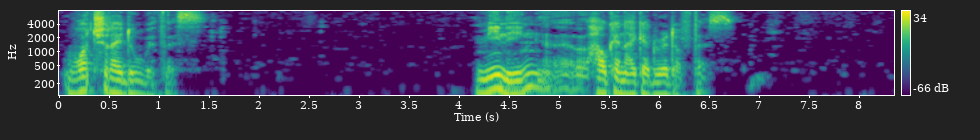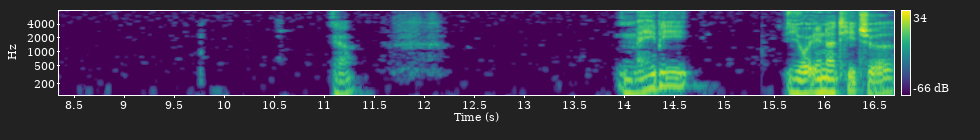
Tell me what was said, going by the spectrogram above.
what should I do with this? Meaning, uh, how can I get rid of this? Yeah maybe your inner teacher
